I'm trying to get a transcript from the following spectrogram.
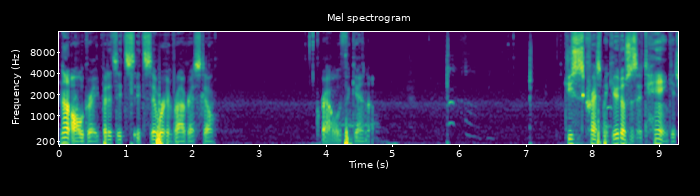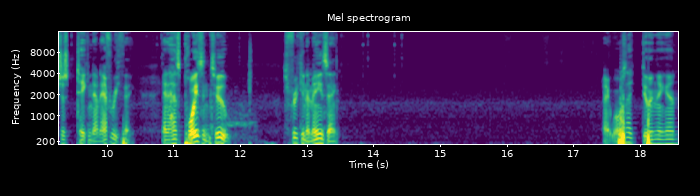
not all great, but it's it's it's a work in progress still. Growlithe again. Jesus Christ, my Gyarados is a tank. It's just taking down everything. And it has poison, too. It's freaking amazing. Alright, what was I doing again?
